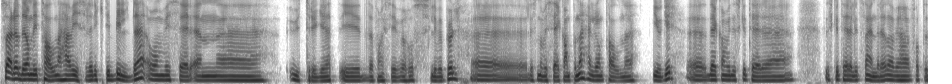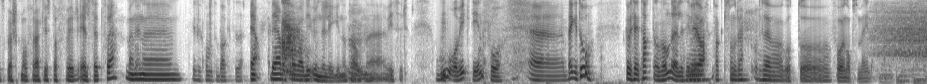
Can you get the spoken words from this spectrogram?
Så er det jo det om de tallene her viser det riktige bildet, og om vi ser en uh, utrygghet i det defensive hos Liverpool uh, liksom når vi ser kampene, eller om tallene ljuger. Eh, det kan vi diskutere, diskutere litt seinere, da vi har fått et spørsmål fra Kristoffer Elseth, så jeg. Men eh, Vi skal komme tilbake til det. ja, det er i hvert fall hva de underliggende tallene viser. God og viktig info, eh, begge to. Skal vi si takk til Sondre, eller Simen? Ja, takk, Sondre. Det var godt å få en oppsummering. da.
